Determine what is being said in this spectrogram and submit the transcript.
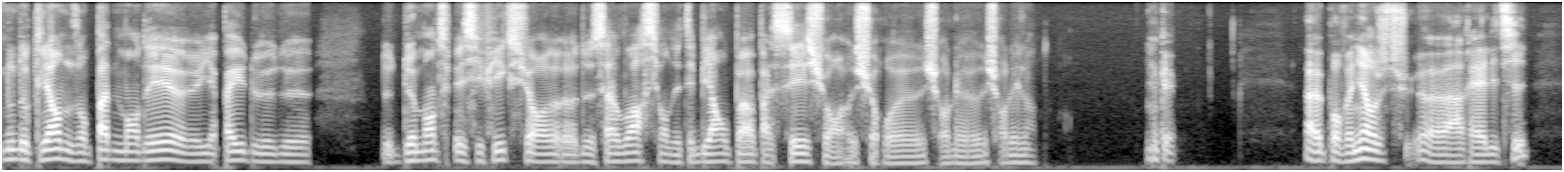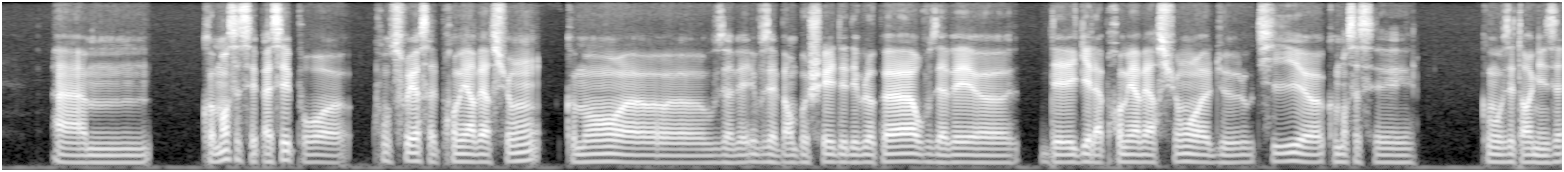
Nous, nos clients nous ont pas demandé, il n'y a pas eu de, de, demande spécifique sur de savoir si on était bien ou pas passé sur, sur les landes. Ok. pour venir à Reality, Comment ça s'est passé pour euh, construire cette première version? Comment euh, vous, avez, vous embauché des développeurs? Vous avez euh, délégué la première version de l'outil? Comment ça s'est Comment vous êtes organisé?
